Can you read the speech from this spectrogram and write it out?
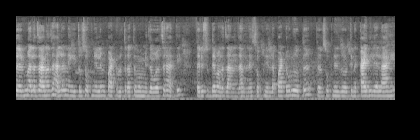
तर मला जाणं झालं नाही. तर स्वप्नीला मी पाठवलं तर आता मम्मी जवळच राहते. तरी सुद्धा मला जाणं झालं नाही. स्वप्नीला पाठवलं होतं. तर स्वप्नीलजवळ तिने काय दिलेलं आहे?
